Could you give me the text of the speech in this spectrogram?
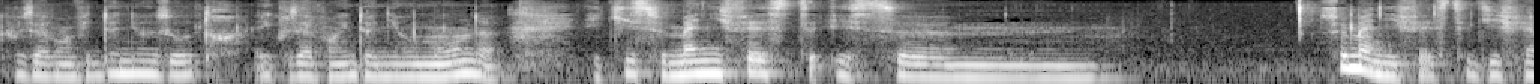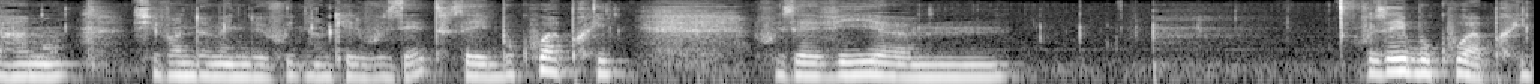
que vous avez envie de donner aux autres et que vous avez envie de donner au monde, et qui se manifeste et se se manifeste différemment suivant le domaine de vous dans lequel vous êtes. Vous avez beaucoup appris. Vous avez, euh, beaucoup appris.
